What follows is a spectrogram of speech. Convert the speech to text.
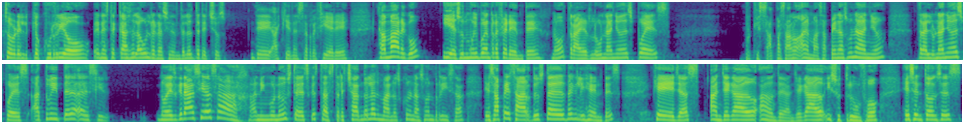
sobre lo que ocurrió, en este caso la vulneración de los derechos de a quienes se refiere Camargo, y es un muy buen referente, ¿no? Traerlo un año después, porque ha pasado además apenas un año, traerlo un año después a Twitter a decir, no es gracias a, a, ninguno de ustedes que está estrechando las manos con una sonrisa, es a pesar de ustedes negligentes que ellas han llegado a donde han llegado y su triunfo es entonces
